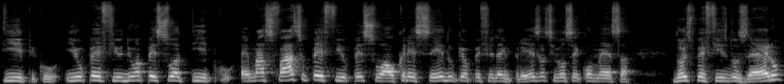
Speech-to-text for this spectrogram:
típico e o perfil de uma pessoa típico, é mais fácil o perfil pessoal crescer do que o perfil da empresa, se você começa dois perfis do zero.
